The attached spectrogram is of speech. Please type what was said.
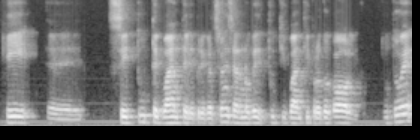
che eh, se tutte quante le precauzioni saranno per tutti quanti i protocolli, tutto è,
